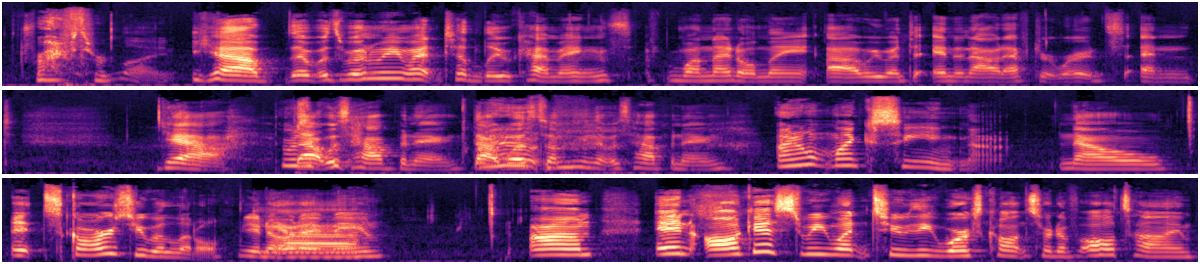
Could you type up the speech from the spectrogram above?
drive-through line. Yeah, it was when we went to Luke Hemmings one night only. Uh, we went to In and Out afterwards, and yeah, was that a- was happening. I That was don't- something that was happening. I don't like seeing that. No, It scars you a little. You know what I Yeah. mean? Um, in August, we went to the worst concert of all time,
